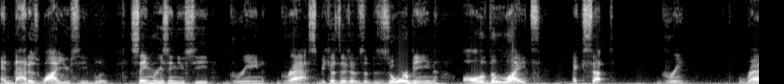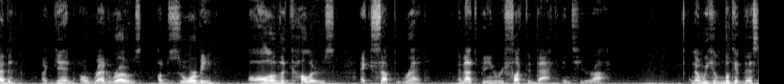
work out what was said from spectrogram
and that is why you see blue. Same reason you see green grass, because it is absorbing all of the light except green. Red, Again, a red rose absorbing all of the colors except red. and that's being reflected back into your eye. Now we can look at this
